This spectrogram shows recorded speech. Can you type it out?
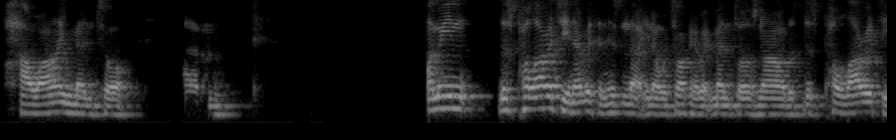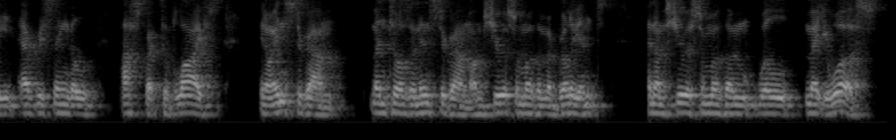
how I mentor. Um, I mean, there's polarity in everything, isn't there? You know, we're talking about mentors now. There's polarity in every single aspect of life. You know, Instagram, mentors on Instagram. I'm sure some of them are brilliant, and I'm sure some of them will make you worse.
